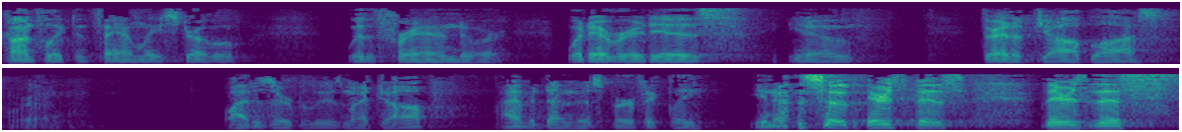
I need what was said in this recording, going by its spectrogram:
conflict in family, struggle with a friend, or whatever it is, you know, threat of job loss. Or, well, I deserve to lose my job. I haven't done this perfectly. You know, so there's this, there's this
